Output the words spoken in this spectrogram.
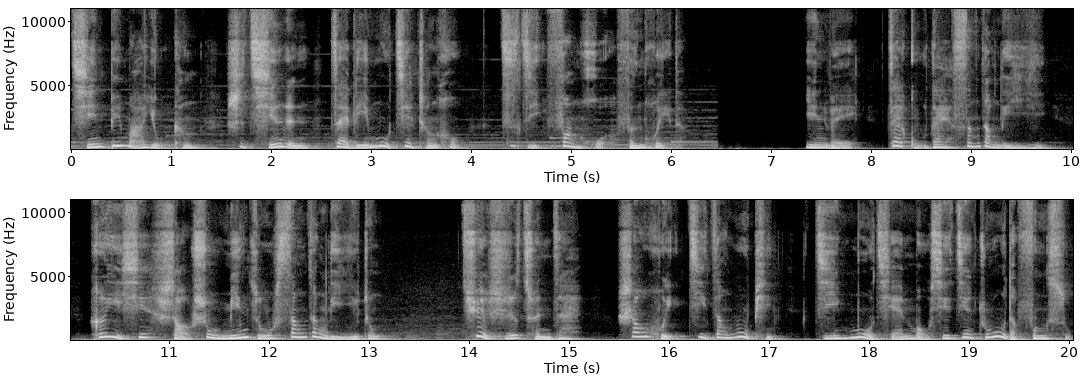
秦兵马俑坑是秦人在陵墓建成后自己放火焚毁的，因为。在古代丧葬礼仪和一些少数民族丧葬礼仪中，确实存在烧毁祭葬物品及墓前某些建筑物的风俗。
